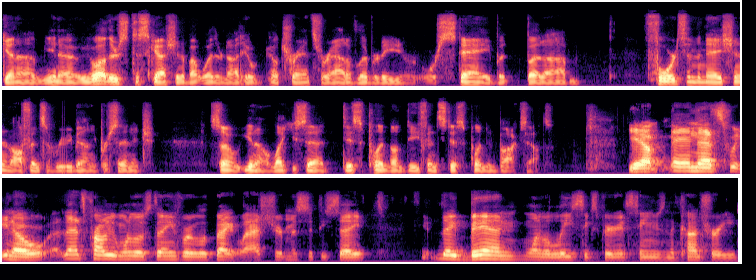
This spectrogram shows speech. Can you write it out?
gonna, you know, well, there's discussion about whether or not he'll he'll transfer out of Liberty or, or stay, but but um, fourth in the nation in offensive rebounding percentage. So you know, like you said, disciplined on defense, disciplined in box outs. Yeah, and that's you know. That's probably one of those things where we look back at last year, Mississippi State. They've been one of the least experienced teams in the country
